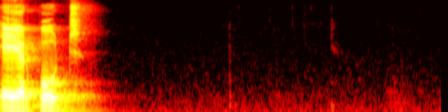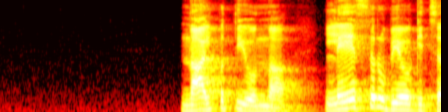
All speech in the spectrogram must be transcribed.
എയർപോർട്ട്. നാൽപ്പത്തിയൊന്ന് ലേസർ ഉപയോഗിച്ച്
